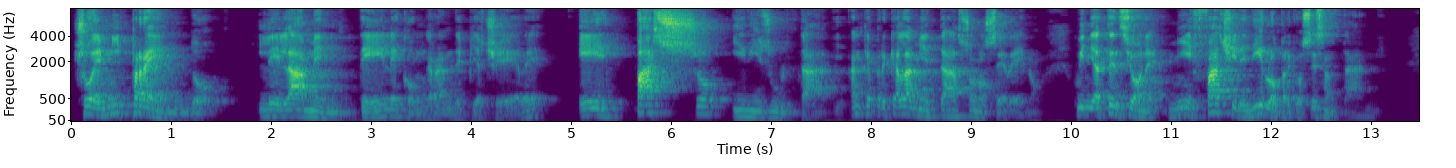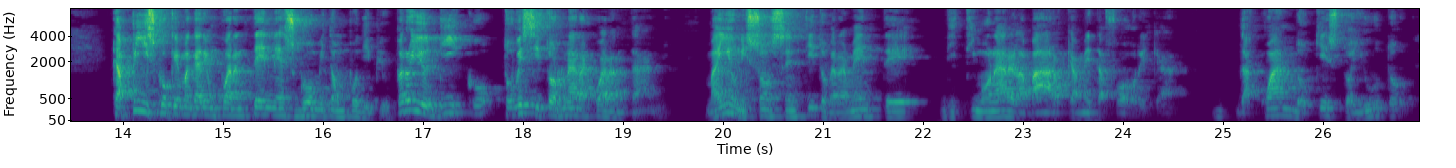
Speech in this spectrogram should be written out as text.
Cioè mi prendo le lamentele con grande piacere e passo i risultati, anche perché alla mia età sono sereno. Quindi attenzione, mi è facile dirlo perché ho 60 anni. Capisco che magari un quarantenne sgomita un po' di più, però io dico, dovessi tornare a 40 anni, ma io mi sono sentito veramente di timonare la barca metaforica da quando ho chiesto aiuto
